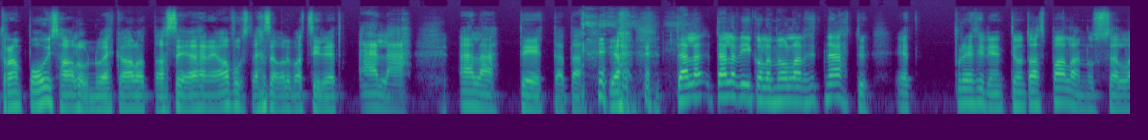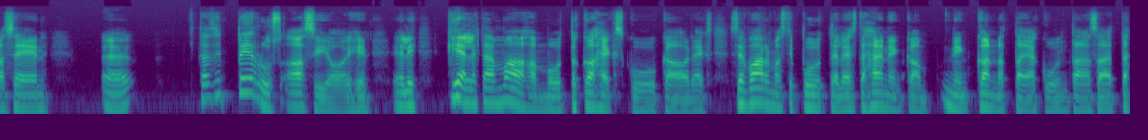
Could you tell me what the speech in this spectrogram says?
Trump olisi halunnut ehkä aloittaa se ja hänen avustajansa olivat silleen, että älä, älä tee tätä. Ja tällä, tällä viikolla me ollaan sitten nähty, että presidentti on taas palannut sellaiseen ö, perusasioihin. Eli kielletään maahanmuutto kahdeksi kuukaudeksi. Se varmasti puhuttelee sitä hänen kam- niin kannattajakuntaansa, että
